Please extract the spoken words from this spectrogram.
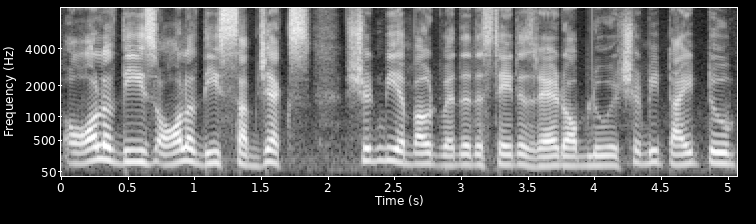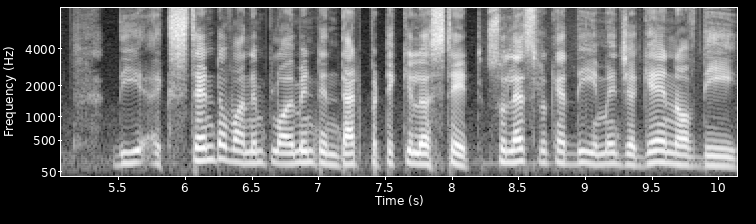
all of these all of these subjects shouldn't be about whether the state is red or blue it should be tied to the extent of unemployment in that particular state so let's look at the image again of the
